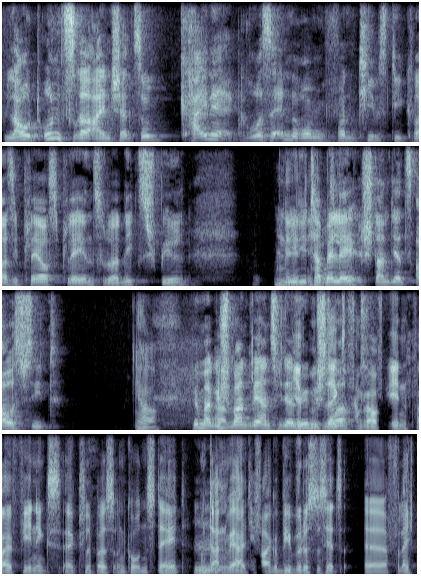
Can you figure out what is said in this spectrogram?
laut unserer Einschätzung keine große Änderung von Teams, die quasi Playoffs, Play-ins oder nichts spielen, wie nee, die Tabelle Stand jetzt aussieht. Ja. Bin mal ähm, gespannt, wer uns wieder Lügen straft. haben wir auf jeden Fall Phoenix, äh, Clippers und Golden State. Mhm. Und dann wäre halt die Frage, wie würdest du es jetzt, äh, vielleicht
